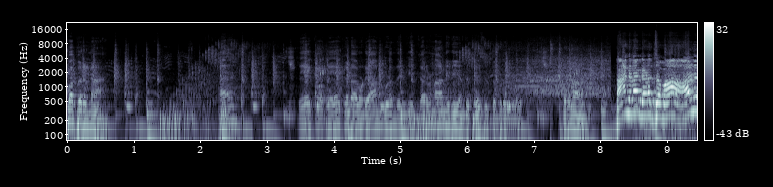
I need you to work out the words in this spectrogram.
அப்பா பேர் என்ன தேக்கடாவுடைய ஆண் குழந்தைக்கு கருணாநிதி என்று பேர் சுட்டப்படுகிறது. கருணாநிதி. நாங்க தான் கிடைச்சோமா? ஆளு.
